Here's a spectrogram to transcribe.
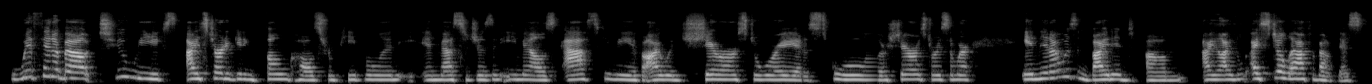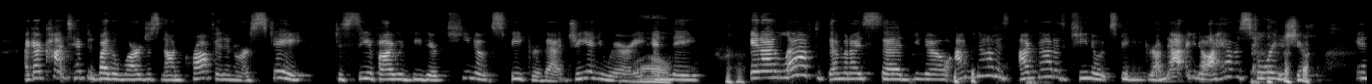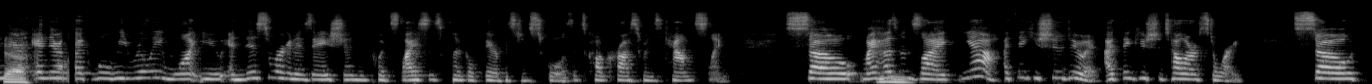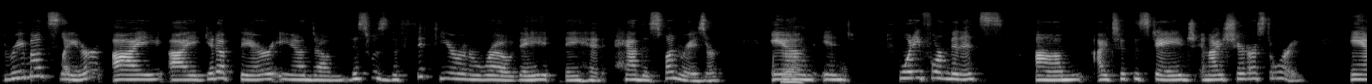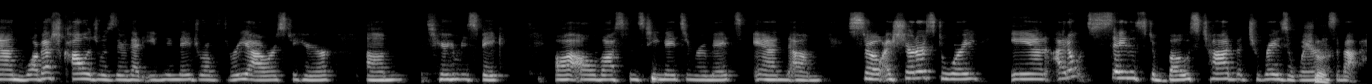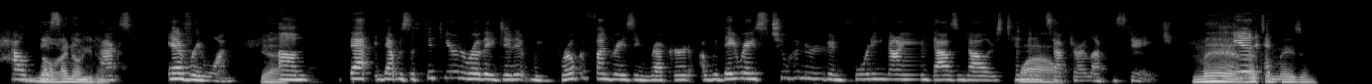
within about two weeks i started getting phone calls from people and, and messages and emails asking me if i would share our story at a school or share our story somewhere and then i was invited um, I, I, I still laugh about this i got contacted by the largest nonprofit in our state to see if i would be their keynote speaker that january wow. and they and I laughed at them and I said, you know, I'm not as I'm not a keynote speaker. I'm not, you know, I have a story to share. And yeah. they're and they're like, well, we really want you. And this organization puts licensed clinical therapists in schools. It's called Crosswinds Counseling. So my mm. husband's like, yeah, I think you should do it. I think you should tell our story. So three months later, I I get up there, and um, this was the fifth year in a row they they had had this fundraiser, and yeah. in 24 minutes, um, I took the stage and I shared our story. And Wabash College was there that evening. They drove three hours to hear um, to hear me speak. All of Austin's teammates and roommates, and um, so I shared our story. And I don't say this to boast, Todd, but to raise awareness sure. about how this no, impacts everyone. Yeah. Um, that that was the fifth year in a row they did it. We broke a fundraising record. Uh, they raised two hundred and forty nine thousand dollars ten wow. minutes after I left the stage. Man, and that's amazing.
